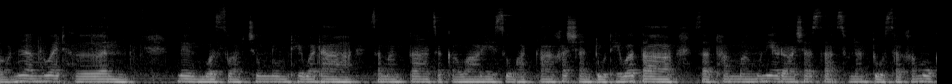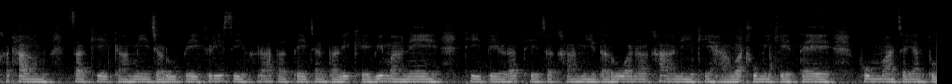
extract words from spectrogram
ต่อเนื่องด้วยเทิน หนึ่งบทสวดชุมนุมเทวดา สมันตาจักรวาเรสุอัตตราคชันตุเทวตา สัทธรรมังมุนิราชาสะสุนันตุสักขโมคทัง สักเคกาเมจารุเปคริสีคราตเตจันตาริเขวิมาเน ทีเปรัตเทจคาเมตรุวนาคาเนเคหาวัตุมิเคเต ภูมิมาจยันตุ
